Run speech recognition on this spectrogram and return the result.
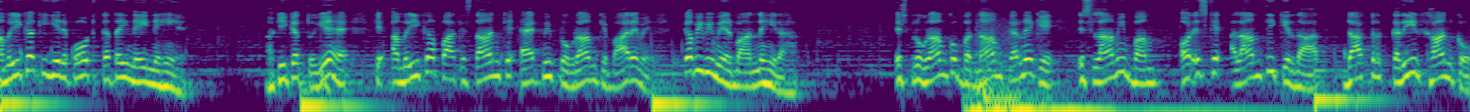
امریکہ کی یہ رپورٹ قطعی نئی نہیں ہے۔ حقیقت تو یہ ہے کہ امریکہ پاکستان کے ایٹمی پروگرام کے بارے میں کبھی بھی مہربان نہیں رہا۔ اس پروگرام کو بدنام کرنے کے اسلامی بم اور اس کے علامتی کردار ڈاکٹر قدیر خان کو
